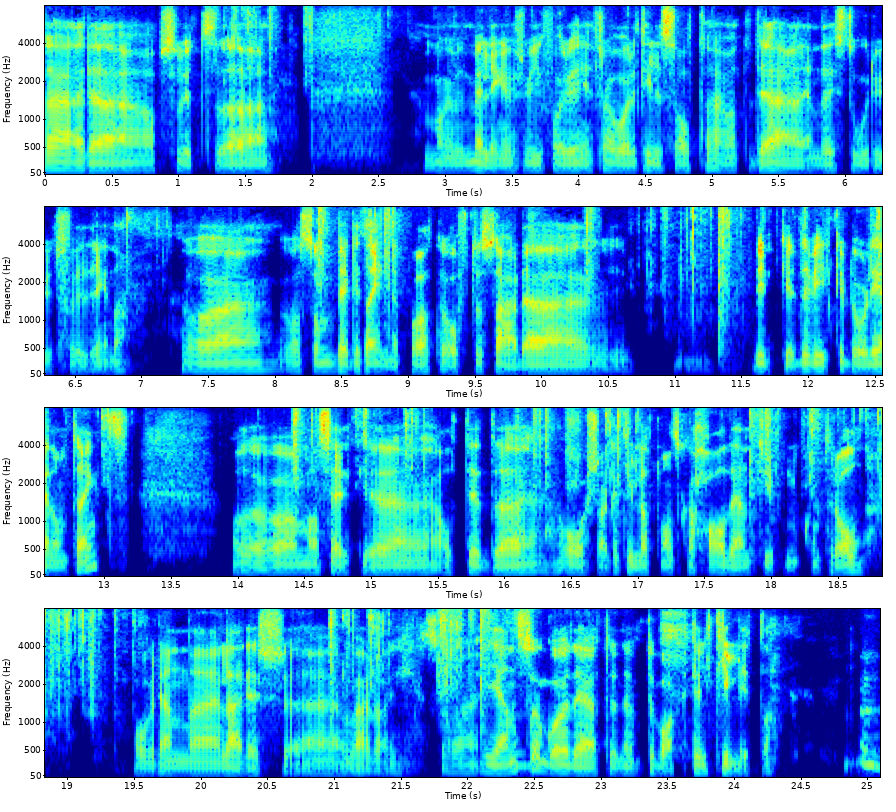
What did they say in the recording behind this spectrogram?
det er uh, absolutt uh, mange meldinger vi får fra våre tilsatte, om at det er en av de store utfordringene. Og, og som Berit er inne på, at ofte så er det virker, det virker dårlig gjennomtenkt. Og, man ser ikke alltid årsaker til at man skal ha den typen kontroll over en lærers hverdag. Så igjen så går det tilbake til tillit. da. Mm.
